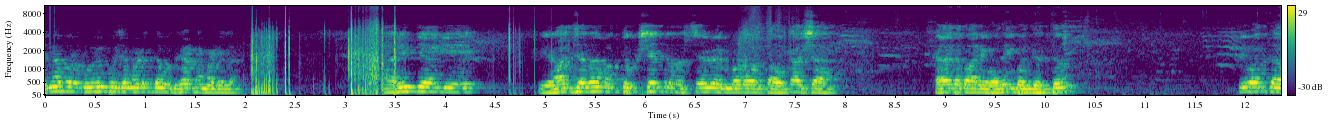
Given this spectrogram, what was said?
ಇನ್ನೊಬ್ಬರು ಭೂಮಿ ಪೂಜೆ ಮಾಡಿದ್ದ ಉದ್ಘಾಟನೆ ಮಾಡಿಲ್ಲ. ಆ ರೀತಿಯಾಗಿ ಈ ರಾಜ್ಯದ ಮತ್ತು ಕ್ಷೇತ್ರದ ಸೇವೆಯನ್ನು ಮಾಡುವಂಥ ಅವಕಾಶ ಕಳೆದ ಬಾರಿ ಒದಗಿ ಬಂದಿತ್ತು. ಇವತ್ತು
